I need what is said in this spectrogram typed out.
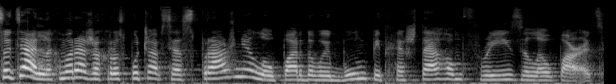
соціальних мережах розпочався справжній леопардовий бум під хештегом «Free the Leopards».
